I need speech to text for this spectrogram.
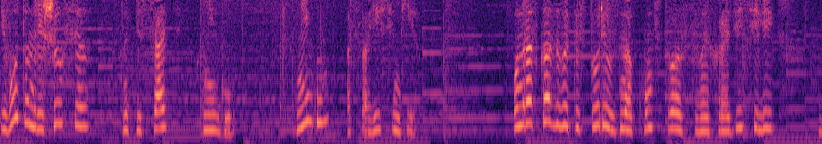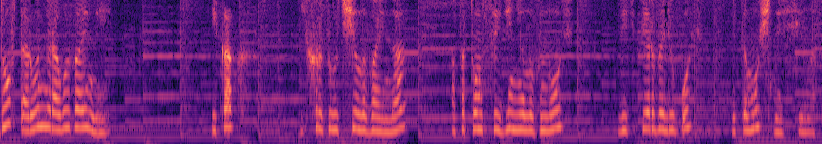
И вот он решился написать книгу. Книгу о своей семье. Он рассказывает историю знакомства своих родителей до Второй мировой войны и как их разлучила война, а потом соединила вновь, ведь первая любовь – это мощная сила –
